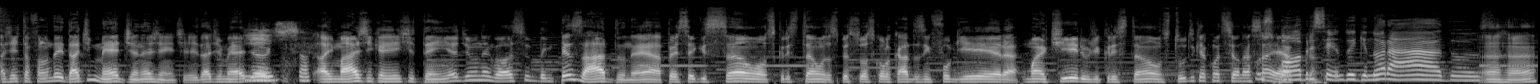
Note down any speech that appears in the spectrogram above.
a gente tá falando da Idade Média, né, gente? A Idade Média, Isso. a imagem que a gente tem é de um negócio bem pesado, né? A perseguição aos cristãos, as pessoas colocadas em fogueira, o martírio de cristãos, tudo que aconteceu nessa Os época. pobres sendo ignorados. Aham.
